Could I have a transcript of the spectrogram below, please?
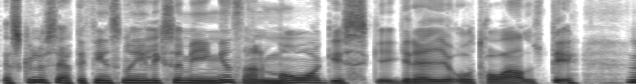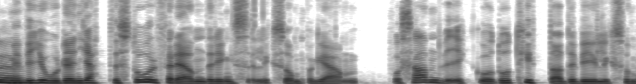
jag skulle säga att det finns nog liksom ingen sån magisk grej att ta alltid. Mm. Men vi gjorde en jättestor förändringsprogram liksom, på Sandvik och då tittade vi liksom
